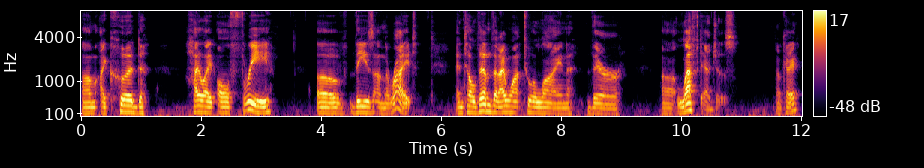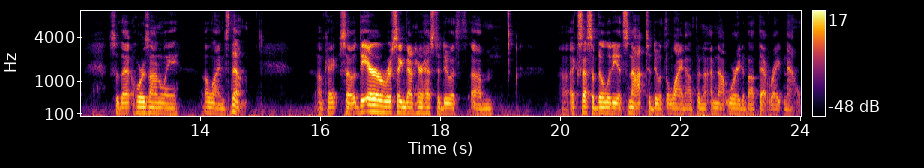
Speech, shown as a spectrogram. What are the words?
um, I could highlight all three of these on the right and tell them that I want to align their uh, left edges. Okay, so that horizontally aligns them. Okay, so the error we're seeing down here has to do with um, uh, accessibility. It's not to do with the lineup, and I'm not worried about that right now.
